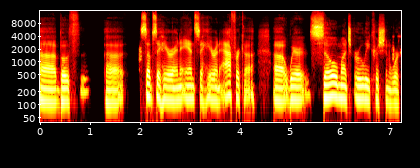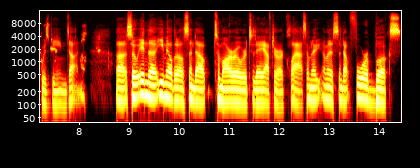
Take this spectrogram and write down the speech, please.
uh, both uh, sub Saharan and Saharan Africa, uh, where so much early Christian work was being done. Uh, so in the email that I'll send out tomorrow or today after our class, I'm gonna I'm gonna send out four books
